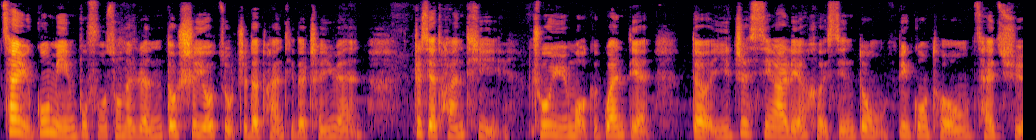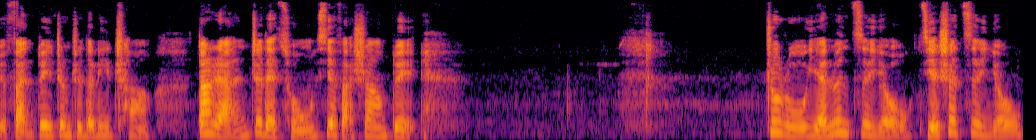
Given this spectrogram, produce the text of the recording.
参与公民不服从的人都是有组织的团体的成员，这些团体出于某个观点的一致性而联合行动，并共同采取反对政治的立场。当然，这得从宪法上对。诸如言论自由、结社自由、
